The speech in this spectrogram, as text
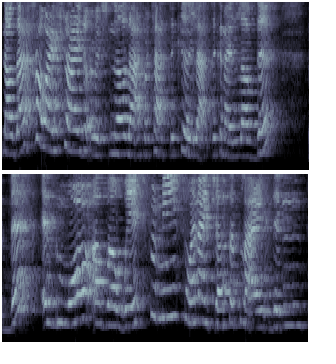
Now, that's how I tried the original, the Afrotastic Curl Elastic, and I loved it. This is more of a wait for me, so when I just applied, it didn't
